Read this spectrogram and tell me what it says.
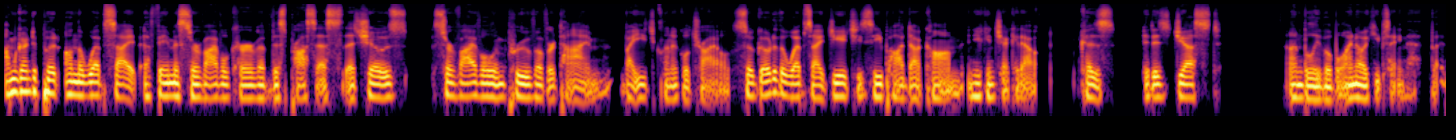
I'm going to put on the website a famous survival curve of this process that shows survival improve over time by each clinical trial. So go to the website, ghccpod.com, and you can check it out because it is just unbelievable. I know I keep saying that, but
